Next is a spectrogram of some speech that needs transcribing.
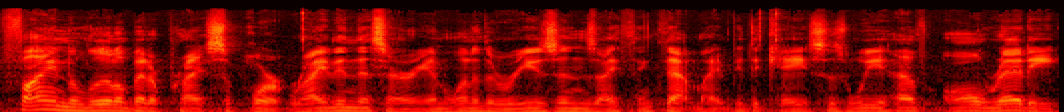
find a little bit of price support right in this area. And one of the reasons I think that might be the case is we have already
